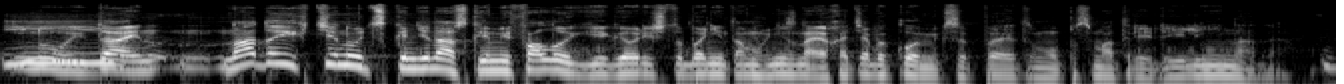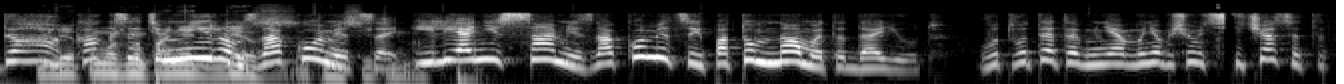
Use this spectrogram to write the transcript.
И... Ну и да, и надо их тянуть скандинавской мифологии говорить, чтобы они там, не знаю, хотя бы комиксы по этому посмотрели, или не надо? Да, или как с этим миром знакомиться? Или они сами знакомятся и потом нам это дают? Вот, вот это меня, меня почему сейчас этот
